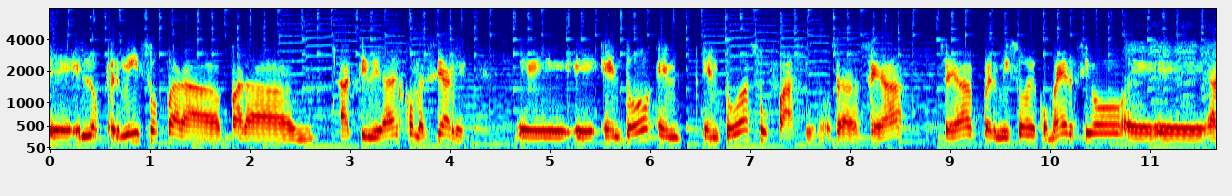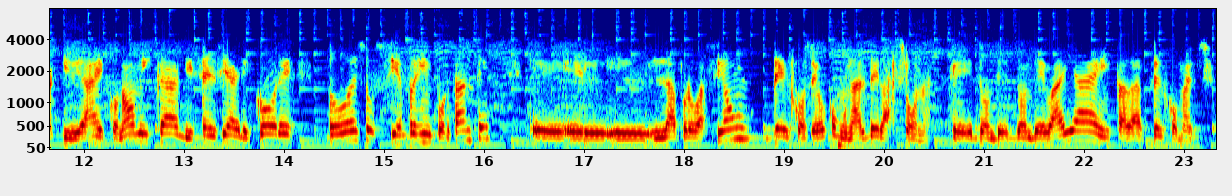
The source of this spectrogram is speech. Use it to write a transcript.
Eh, los permisos para, para actividades comerciales eh, eh, en todo en, en todas sus fases o sea sea sea permisos de comercio eh, eh, actividades económicas licencia de licores todo eso siempre es importante eh, el- la aprobación del consejo comunal de la zona que donde donde vaya a instalarse el comercio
